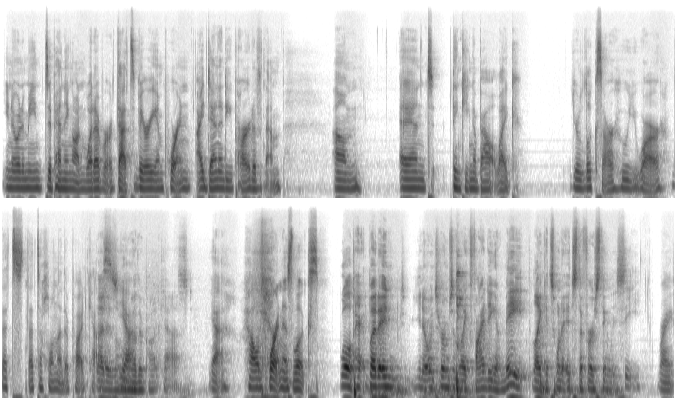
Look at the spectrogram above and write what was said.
You know what I mean? Depending on whatever. That's very important identity part of them. Um, and thinking about like your looks are who you are. That's that's a whole nother podcast. That is a whole yeah. other podcast. yeah. How important is looks? Well, but in you know, in terms of like finding a mate, like it's when it's the first thing we see. Right.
